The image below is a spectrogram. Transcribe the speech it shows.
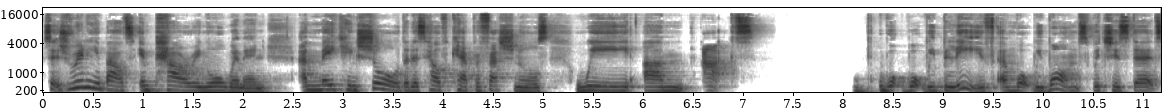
So it's really about empowering all women and making sure that as healthcare professionals, we um, act what, what we believe and what we want, which is that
